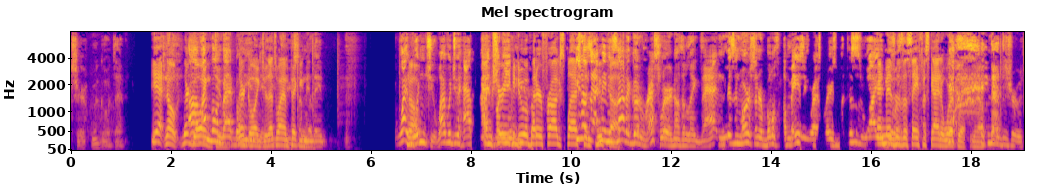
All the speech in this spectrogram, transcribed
sure, we'll go with that. Yeah, no, they're Um, going I'm going to. Bad Bunny they're going to. That's why I'm picking I mean, them. Why No. wouldn't you? Why would you have? I'm sure you can do a better frog splash than doesn't. I mean, he's not a good wrestler or nothing like that. And Miz and Morrison are both amazing wrestlers, but this is why. And Miz is it. the safest guy to work Yeah. with. You know, that's the truth.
